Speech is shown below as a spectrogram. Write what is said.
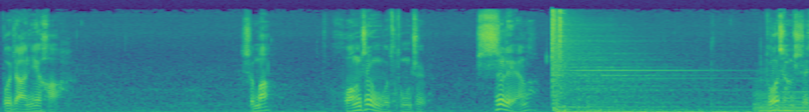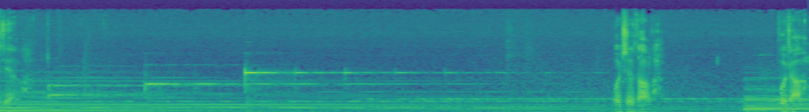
部长你好。什么？黄振武同志失联了？多长时间了？我知道了，部长，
